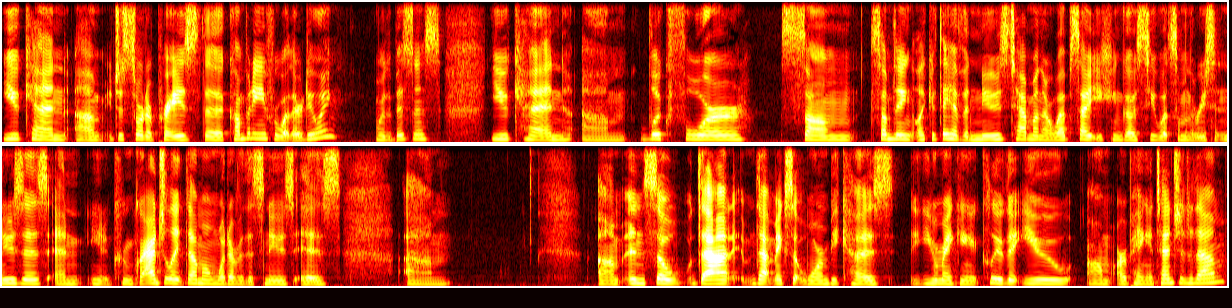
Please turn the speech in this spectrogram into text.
You can um, just sort of praise the company for what they're doing or the business you can um, look for some something like if they have a news tab on their website you can go see what some of the recent news is and you know congratulate them on whatever this news is. Um, um, and so that that makes it warm because you're making it clear that you um, are paying attention to them.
